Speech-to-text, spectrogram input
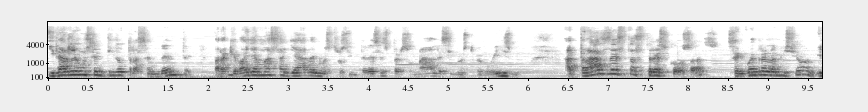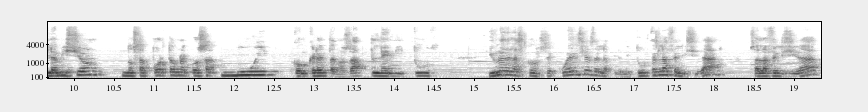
Y darle un sentido trascendente para que vaya más allá de nuestros intereses personales y nuestro egoísmo. Atrás de estas tres cosas se encuentra la misión y la misión nos aporta una cosa muy concreta, nos da plenitud. Y una de las consecuencias de la plenitud es la felicidad. O sea, la felicidad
